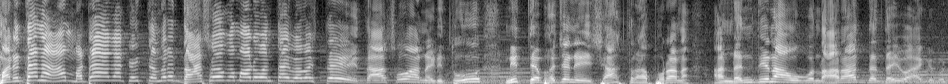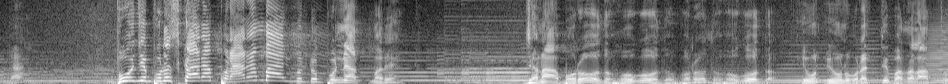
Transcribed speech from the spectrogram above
ಮನೆತನ ಮಠ ಆಗಕೈತೆ ಅಂದ್ರೆ ದಾಸೋಹ ಮಾಡುವಂಥ ವ್ಯವಸ್ಥೆ. ದಾಸೋಹ ನಡೀತು, ನಿತ್ಯ ಭಜನೆ, ಶಾಸ್ತ್ರ, ಪುರಾಣ. ಆ ನಂದಿನ ಒಂದು ಆರಾಧ್ಯ ದೈವ ಆಗಿಬಿಟ್ಟ. ಪೂಜೆ ಪುರಸ್ಕಾರ ಪ್ರಾರಂಭ ಆಗಿಬಿಟ್ಟು ಪುಣ್ಯಾತ್ಮರೇ. ಜನ ಬರೋದು, ಹೋಗೋದು ಬರೋದು, ಹೋಗೋದು. ಇವನು ಇವನು ವೃತ್ತಿ ಬದಲಾತು.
